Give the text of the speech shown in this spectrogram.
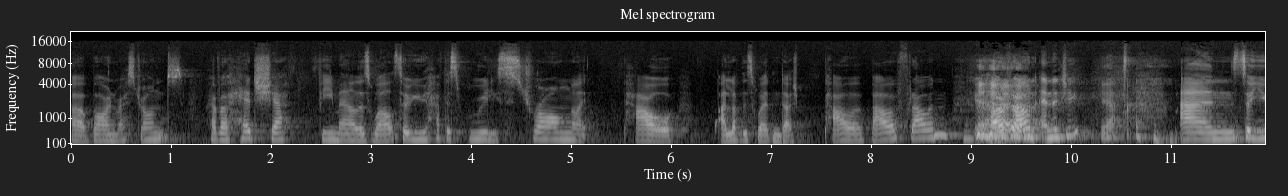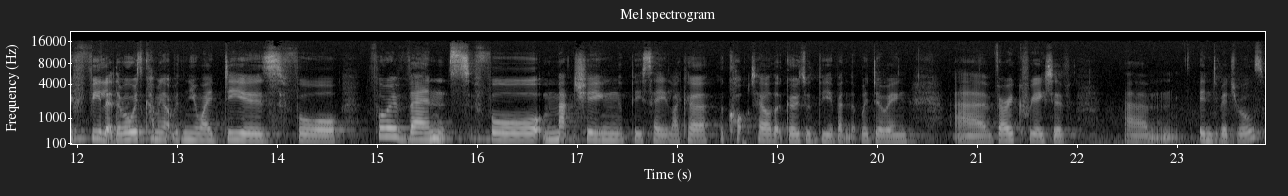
uh, bar and restaurant. We have a head chef, female as well. So you have this really strong, like power. I love this word in Dutch. Power, Bauerfrauen, Powerfrauen energy. Yeah. And so you feel it. They're always coming up with new ideas for for events, for matching the say like a, a cocktail that goes with the event that we're doing. Uh, very creative um, individuals.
